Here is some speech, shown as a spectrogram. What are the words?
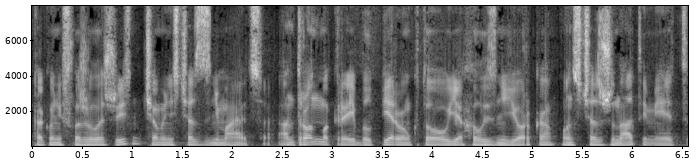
как у них сложилась жизнь, чем они сейчас занимаются. Антрон Макрей был первым, кто уехал из Нью-Йорка. Он сейчас женат, имеет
